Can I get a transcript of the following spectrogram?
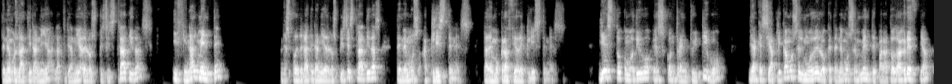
tenemos la tiranía, la tiranía de los Pisistrátidas, y finalmente, después de la tiranía de los Pisistrátidas, tenemos a Clístenes, la democracia de Clístenes. Y esto, como digo, es contraintuitivo, ya que si aplicamos el modelo que tenemos en mente para toda Grecia,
